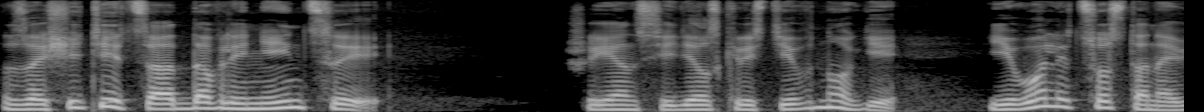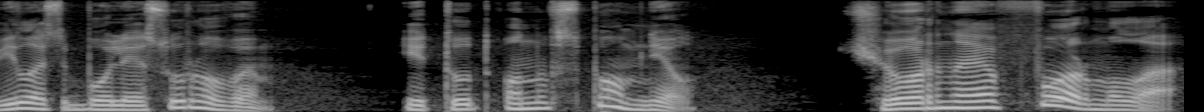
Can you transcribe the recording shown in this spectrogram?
защититься от давления инцы. Шиян сидел скрестив ноги. Его лицо становилось более суровым. И тут он вспомнил. Черная формула.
